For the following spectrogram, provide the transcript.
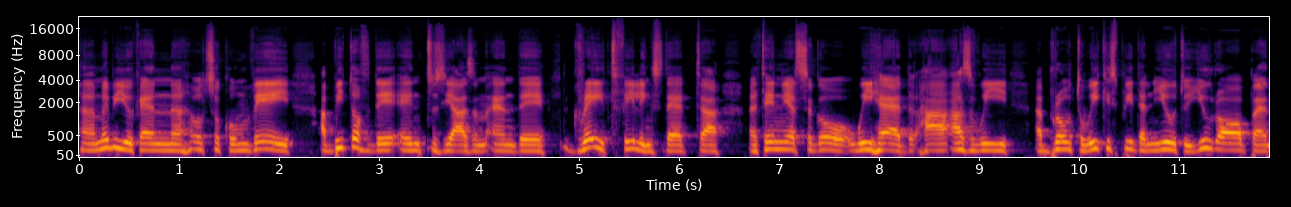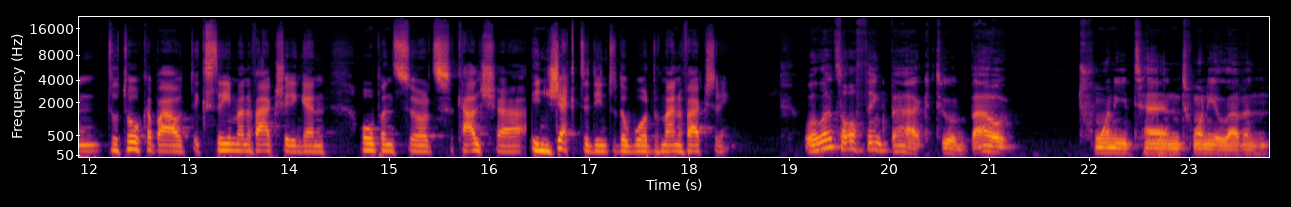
maybe you can also convey a bit of the enthusiasm and the great feelings that 10 years ago we had as we brought Wikispeed and you to Europe and to talk about extreme manufacturing and open source culture injected into the world of manufacturing. Well, let's all think back to about 2010, 2011,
